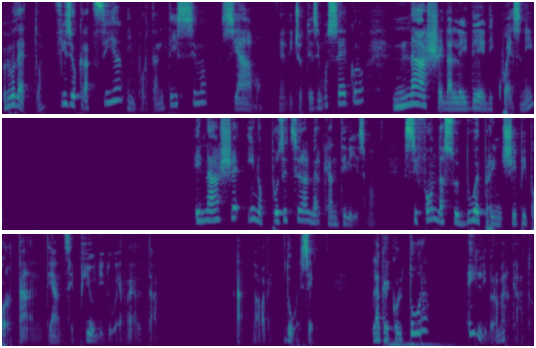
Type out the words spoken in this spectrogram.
abbiamo detto, fisiocrazia, importantissimo, siamo nel XVIII secolo, nasce dalle idee di Quesney, e nasce in opposizione al mercantilismo. Si fonda su due principi portanti, anzi più di due in realtà. Ah, no, vabbè, due, sì. L'agricoltura e il libero mercato.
